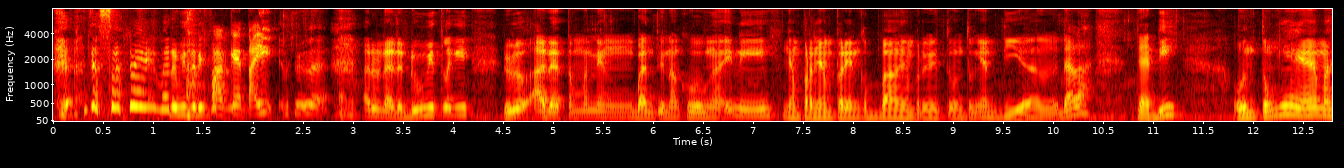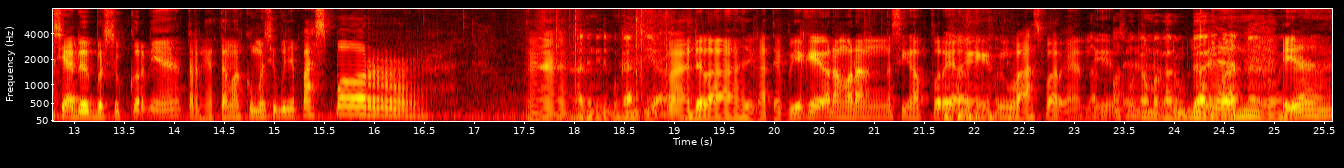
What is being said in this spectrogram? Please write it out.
Aja sore baru bisa dipakai tai. Aduh nggak ada duit lagi. Dulu ada temen yang bantuin aku nggak ini nyamper nyamperin ke bank nyamperin itu untungnya dia. Udahlah. Jadi untungnya ya masih ada bersyukurnya. Ternyata aku masih punya paspor. Nah, Ada yang jadi pengganti ya. Nah, ada lah ya KTP ya kayak orang-orang Singapura ya kayak paspor kan. Tapi Iya. paspor gambar Garuda gimana dong? Iya.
